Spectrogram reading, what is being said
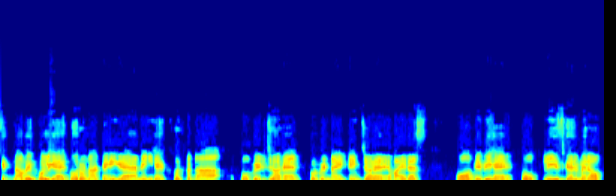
कितना भी खुल गया है कोरोना कहीं गया नहीं है। कोरोना कोविड जो है कोविड नाइन्टीन जो है वायरस वो अभी भी है। तो प्लीज़ घर में रहो।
